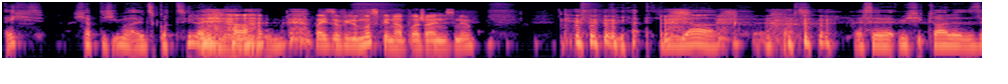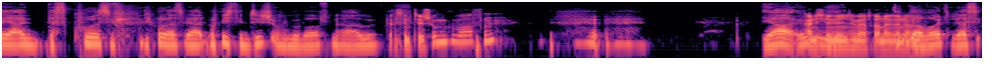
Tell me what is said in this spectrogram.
Echt? Ich habe dich immer als Godzilla Ja. Weil ich so viele Muskeln habe wahrscheinlich, ne? ja, ja. Oh. Das erinnert mich gerade sehr an das Kursvideo, was wir hatten, wo ich den Tisch umgeworfen habe. Du hast den Tisch umgeworfen? Ja, Kann ich mich irgendwie. nicht mehr dran Inga erinnern. wollte das,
